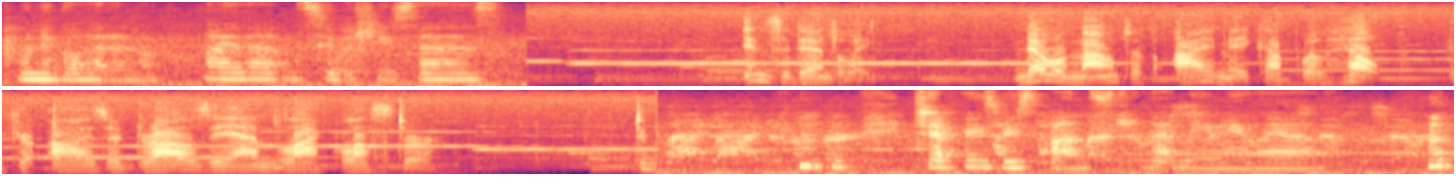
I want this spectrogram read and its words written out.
I'm gonna go ahead and apply that and see what she says. Incidentally, no amount of eye makeup will help if your eyes are drowsy and lackluster. To Jeffree's response to that made me laugh.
